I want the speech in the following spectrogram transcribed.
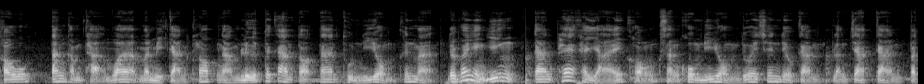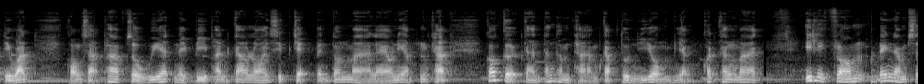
เขาตั้งคำถามว่ามันมีการครอบงำหรือการต่อต้านทุนนิยมขึ้นมา โดยเฉพาะอย่างยิ่งการแพร่ขยายของสังคมนิยมด้วยเช่นเดียวกัน หลังจากการปฏิวัติของสหภาพโซเวียตในปี 1917 เป็นต้นมาแล้วเนี่ยนะครับก็เกิดการตั้งคำถามกับทุนนิยมอย่างค่อนข้างมากเอริค ฟรอมม์ได้นำเส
